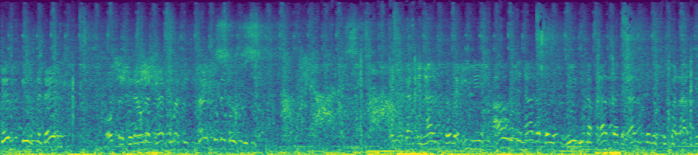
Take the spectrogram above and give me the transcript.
Kerkens de Delft ofrecerá una clase magistral sobre construcción. El cardenal Soderini ha ordenado construir una plaza delante de su palacio.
